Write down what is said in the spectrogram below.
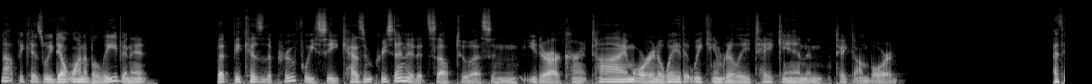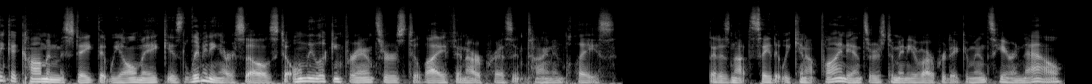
not because we don't want to believe in it, but because the proof we seek hasn't presented itself to us in either our current time or in a way that we can really take in and take on board. I think a common mistake that we all make is limiting ourselves to only looking for answers to life in our present time and place. That is not to say that we cannot find answers to many of our predicaments here and now.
